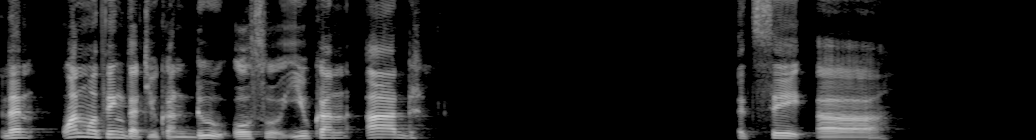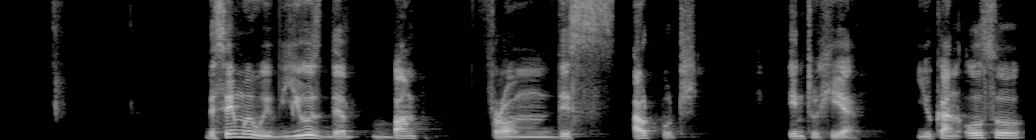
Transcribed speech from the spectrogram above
And then one more thing that you can do also, you can add, let's say, uh, the same way we've used the bump from this output into here, you can also,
